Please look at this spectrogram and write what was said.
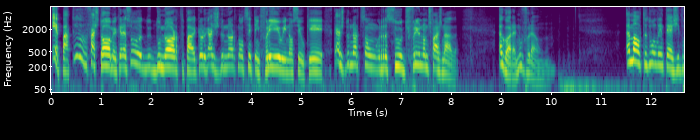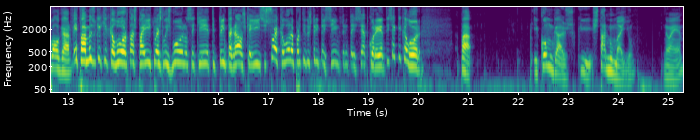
Epá, tu faz tome, eu sou do, do norte, pá, que os gajos do norte não sentem frio e não sei o quê. Gajos do norte são raçudos, frio não nos faz nada. Agora, no verão, a malta do Alentejo e do Algarve, epá, mas o que é que é calor? Estás para aí, tu és de Lisboa, não sei o quê, tipo 30 graus, que é isso? Isto só é calor a partir dos 35, 37, 40, isso é que é calor. Pá, e como gajo que está no meio, não é?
